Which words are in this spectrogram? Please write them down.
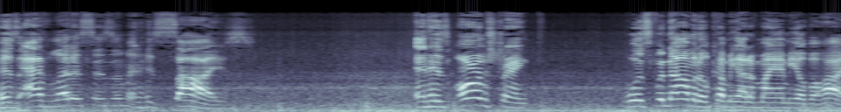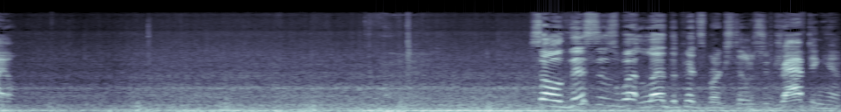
His athleticism and his size and his arm strength was phenomenal coming out of Miami of Ohio. So this is what led the Pittsburgh Steelers to drafting him.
